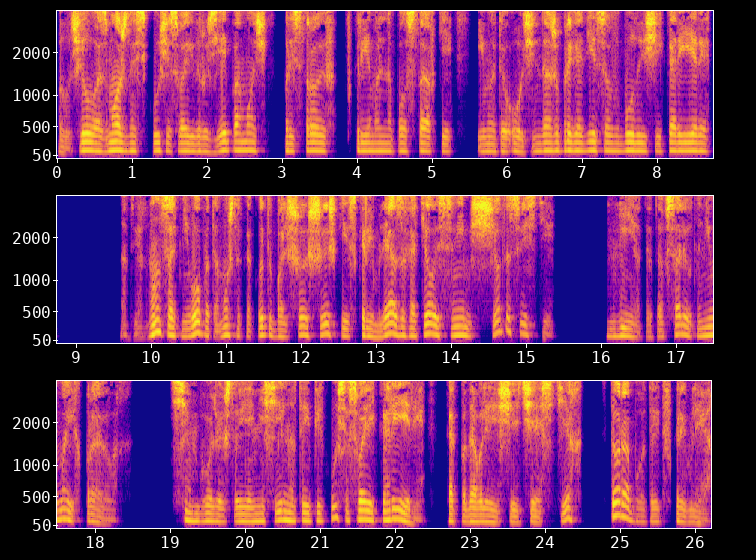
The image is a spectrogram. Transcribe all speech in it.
Получил возможность куче своих друзей помочь, пристроив в Кремль на полставки. Им это очень даже пригодится в будущей карьере. Отвернуться от него, потому что какой-то большой шишки из Кремля захотелось с ним счеты свести? Нет, это абсолютно не в моих правилах. Тем более, что я не сильно-то и пекусь о своей карьере, как подавляющая часть тех, кто работает в Кремле.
